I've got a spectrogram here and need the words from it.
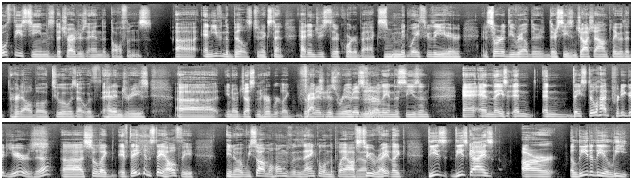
Both these teams, the Chargers and the Dolphins, uh, and even the Bills to an extent, had injuries to their quarterbacks Mm-hmm. midway through the year, and it sort of derailed their their season. Josh Allen played with a hurt elbow. Tua was out with head injuries. Uh, you know, Justin Herbert like fractured rib- his ribs ribs, early in the season, and, and they and and they still had pretty good years. Yeah. Uh, so like if they can stay healthy, you know, we saw Mahomes with his ankle in the playoffs too, right? Like these these guys are elite of the elite.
